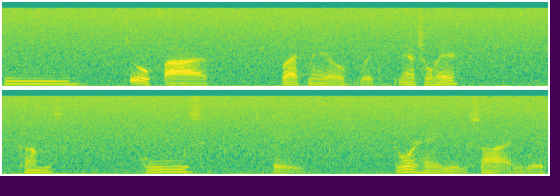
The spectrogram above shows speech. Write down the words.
two, 205 black male with natural hair comes, hangs sign with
